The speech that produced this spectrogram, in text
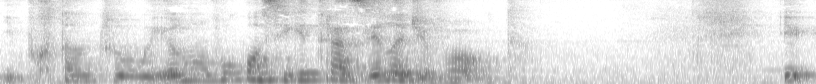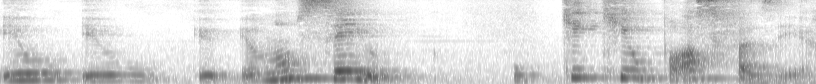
E portanto eu não vou conseguir trazê-la de volta. eu, eu, eu, eu não sei o, o que, que eu posso fazer.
